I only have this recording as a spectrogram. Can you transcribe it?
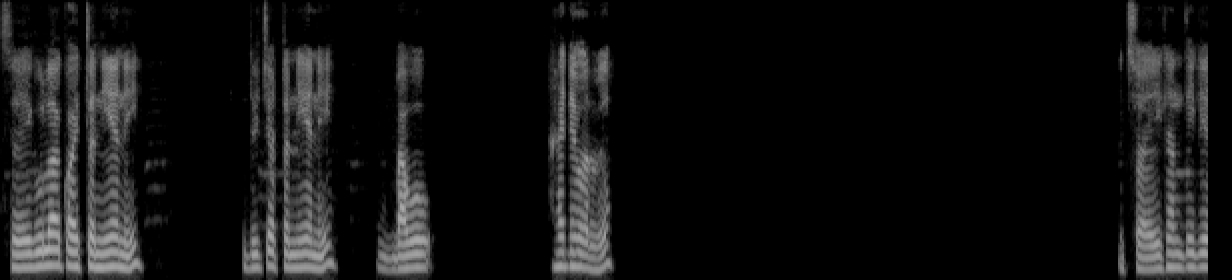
তো এগুলা কয়েকটা নিয়ে নিই। দুই চারটা নিয়ে নিই। বাবু খাইতে পারবে। আচ্ছা এইখান থেকে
